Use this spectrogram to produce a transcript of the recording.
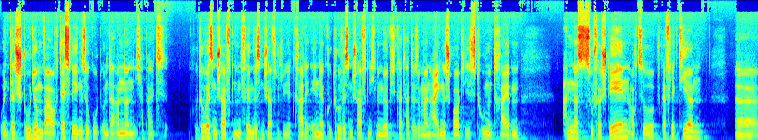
und das Studium war auch deswegen so gut, unter anderem, ich habe halt Kulturwissenschaften und Filmwissenschaften studiert, gerade in der Kulturwissenschaft nicht eine Möglichkeit hatte, so mein eigenes sportliches Tun und Treiben anders zu verstehen, auch zu reflektieren äh,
